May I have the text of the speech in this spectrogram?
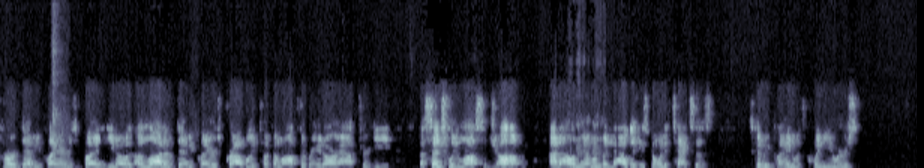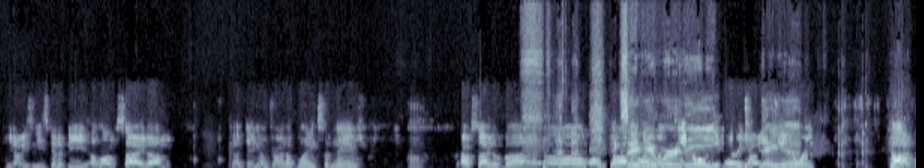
for Devy players. But, you know, a lot of Devy players probably took him off the radar after he essentially lost a job at Alabama. Mm-hmm. But now that he's going to Texas, he's going to be playing with Quinn Ewers. You know, he's, he's going to be alongside, um, God dang it, I'm drawing up blanks of names outside of, uh, oh my God. Xavier Worthy. There we go. Yeah, Xavier Worthy God,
